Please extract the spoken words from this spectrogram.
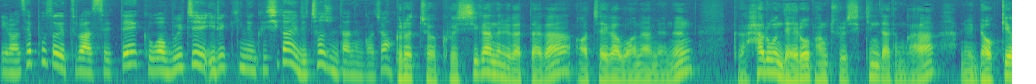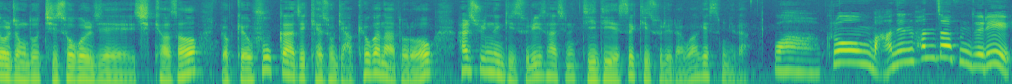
이런 세포 속에 들어왔을 때 그와 물질을 일으키는 그 시간을 늦춰준다는 거죠. 그렇죠. 그 시간을 갖다가 어, 제가 원하면은 그 하루 내로 방출을 시킨다든가 아니면 몇 개월 정도 지속을 이제 시켜서 몇 개월 후까지 계속 약효가 나도록 할 수 있는 기술이 사실은 DDS 기술이라고 하겠습니다. 와, 그럼 많은 환자분들이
